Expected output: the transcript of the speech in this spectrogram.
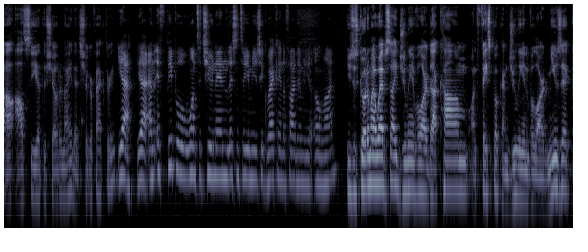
I'll, I'll see you at the show tonight at Sugar Factory. Yeah, yeah. And if people want to tune in, listen to your music, where can they find them online? You just go to my website, julianvelard.com. On Facebook, I'm Julian Velard Music.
